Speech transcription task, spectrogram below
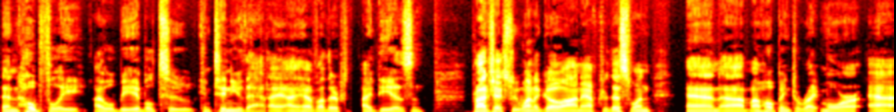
and hopefully, I will be able to continue that. I, I have other ideas and projects we want to go on after this one, and um, I'm hoping to write more a,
